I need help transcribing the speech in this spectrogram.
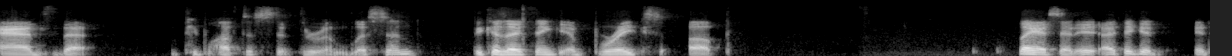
ads that people have to sit through and listen because I think it breaks up. Like I said, it, I think it it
